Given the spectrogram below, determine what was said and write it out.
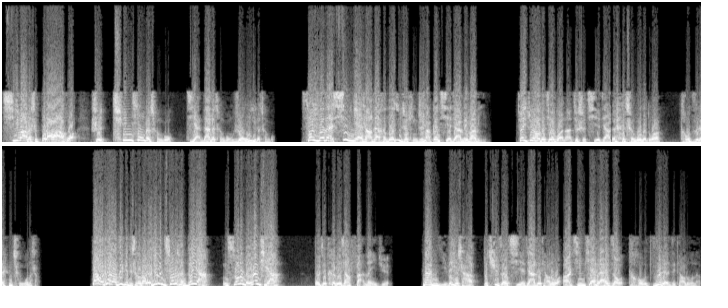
期望的是不劳而获，是轻松的成功、简单的成功、容易的成功。所以说，在信念上，在很多意志品质上，跟企业家没法比。所以最后的结果呢，就是企业家 成功的多，投资人 成功的少。当我看到这个的时候呢，我觉得你说的很对呀，你说的没问题呀，我就特别想反问一句。那你为啥不去走企业家这条路，而今天来走投资人这条路呢？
